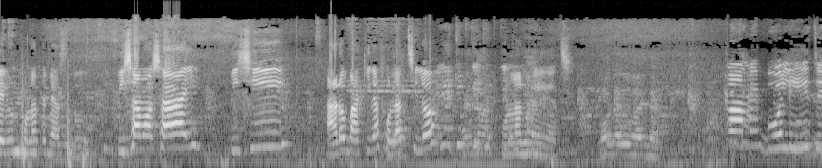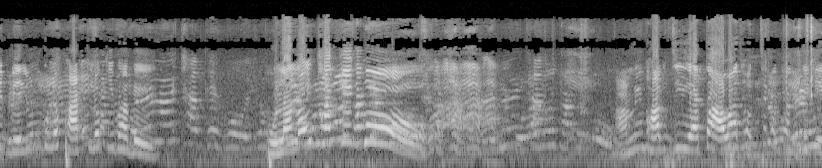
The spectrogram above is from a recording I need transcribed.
বেলুন ফোলাতে ব্যস্ত। পিসা মশাই পিসি আরও বাকিরা ফোলাচ্ছিল। ফোলানো হয়ে গেছে। আমি বলি যে বেলুনগুলো ফাটলো কীভাবে? ফোলানোই থাকে গো। আমি ভাবছি এত আওয়াজ হচ্ছে কোথা থেকে?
